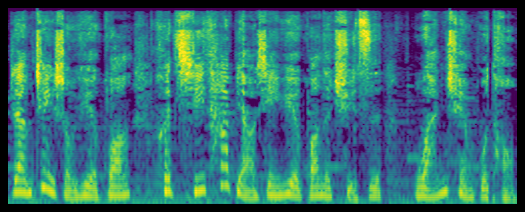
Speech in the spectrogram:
让这首月光和其他表现月光的曲子完全不同。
